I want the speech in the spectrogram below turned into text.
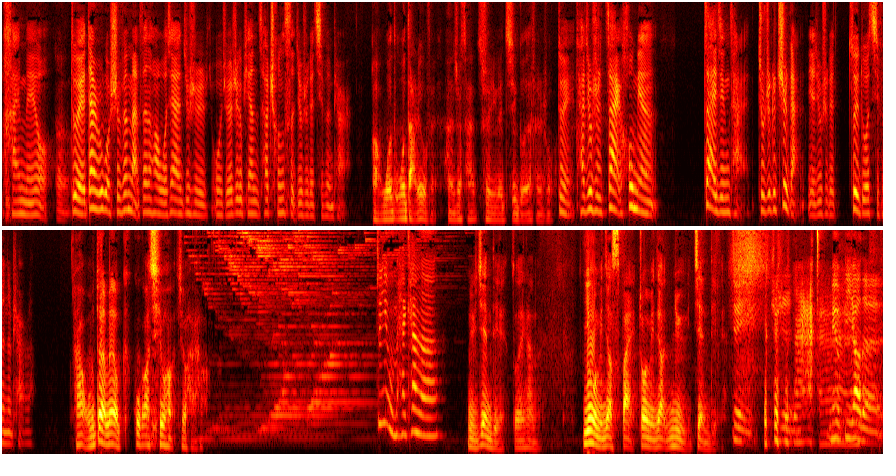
还没有，嗯对，但如果十分满分的话，我现在就是我觉得这个片子它撑死就是个七分片儿，啊，我我打六分，啊，就它是一个及格的分数。对，它就是在后面再精彩，就这个质感也就是个最多七分的片儿了。还好我们对它没有过高期望，就还好。最近我们还看了，女间谍，昨天看的，英文名叫 spy，中文名叫女间谍。对，就是没有必要的，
